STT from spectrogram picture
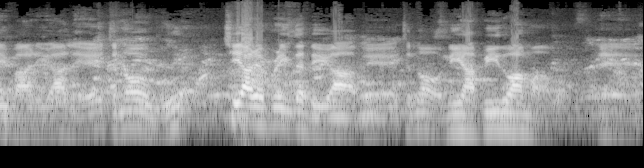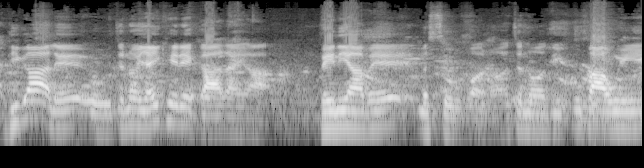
တွေဘာတွေကလည်းကျွန်တော်ကိုချေရတဲ့ပြည်သက်တွေကပဲကျွန်တော်နေရာပေးသွားမှာပေါ့အဲအဓိကကလည်းဟိုကျွန်တော်ရိုက်ခဲ့တဲ့ကားတိုင်းကဘယ်နေရာပဲမဆိုပေါ့နော်ကျွန်တော်ဒီဥပါဝင်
